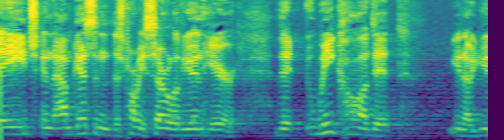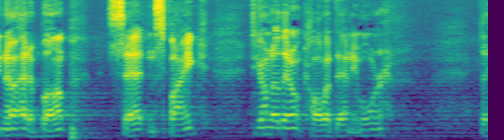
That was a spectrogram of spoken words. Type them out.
age, and I'm guessing there's probably several of you in here that we called it, you know, you know how to bump, set, and spike. Do y'all know they don't call it that anymore? They,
